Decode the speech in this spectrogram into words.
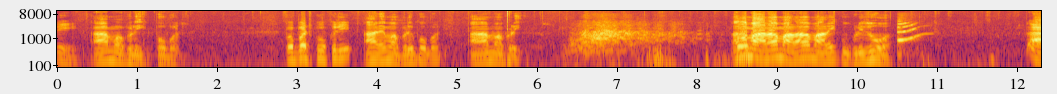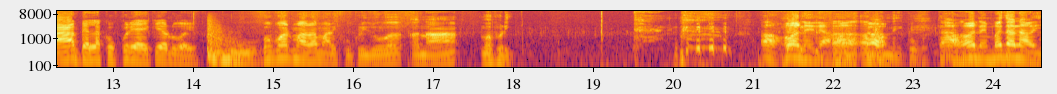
કુકરી આ મફળી પોપટ. પોપટ કુકરી આ રે મફળી પોપટ. આ મફળી અને મારા મારા મારી કુકડી જુઓ. આ પેલા કુકરી આવી કેડું આવ્યું? પોપટ મારા મારી કુકડી જુઓ અને આ મફળી હો નહીં લે આ નહીં પોપટ. હો નહીં મજા ના આવી.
